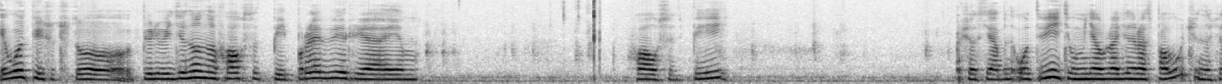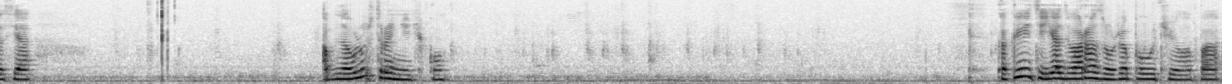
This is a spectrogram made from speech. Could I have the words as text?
И вот пишет, что переведено на Faucet Pay. Проверяем. Faucet Pay. Сейчас я... Вот видите, у меня уже один раз получено. Сейчас я обновлю страничку. Как видите, я два раза уже получила по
